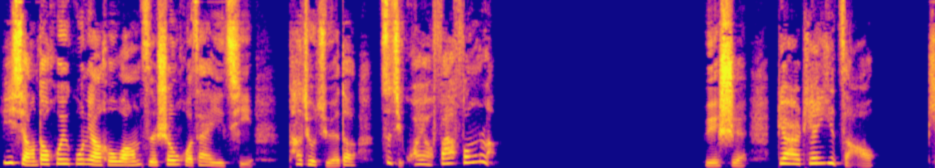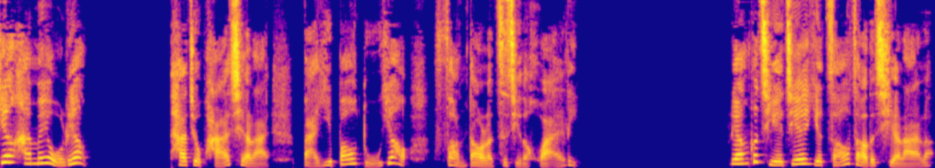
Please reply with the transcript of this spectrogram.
一想到灰姑娘和王子生活在一起，她就觉得自己快要发疯了。于是第二天一早，天还没有亮。他就爬起来，把一包毒药放到了自己的怀里。两个姐姐也早早的起来了，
